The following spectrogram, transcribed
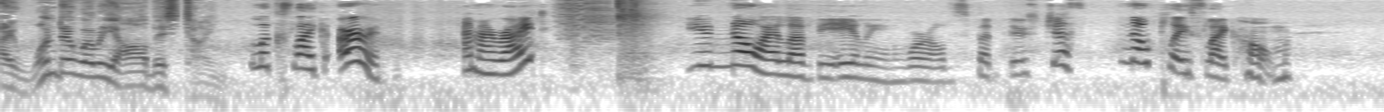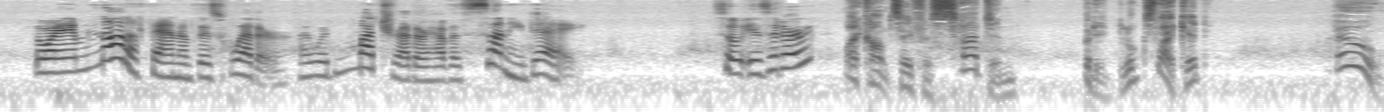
I wonder where we are this time. Looks like Earth. Am I right? You know I love the alien worlds, but there's just no place like home. Though I am not a fan of this weather, I would much rather have a sunny day. So is it Earth? I can't say for certain, but it looks like it. Oh,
